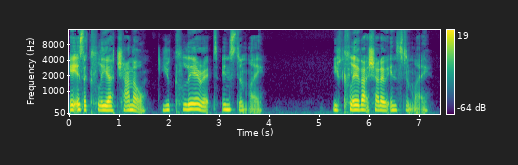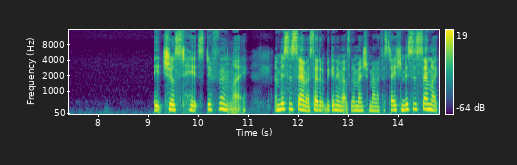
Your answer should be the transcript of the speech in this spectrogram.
it is a clear channel. You clear it instantly. You clear that shadow instantly. It just hits differently. And this is the same. I said at the beginning that I was going to mention manifestation. This is the same like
